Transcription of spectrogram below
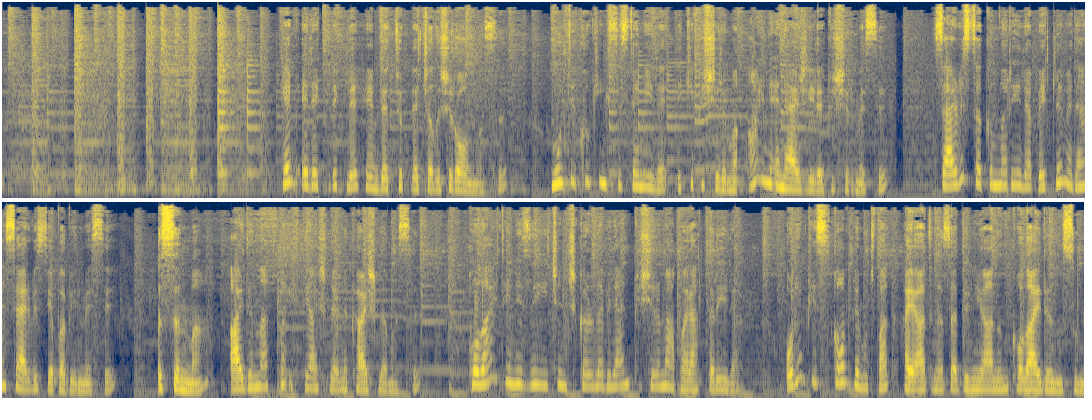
hem elektrikli hem de tüple çalışır olması, multi cooking sistemiyle iki pişirimi aynı enerjiyle pişirmesi, servis takımlarıyla beklemeden servis yapabilmesi, ısınma, aydınlatma ihtiyaçlarını karşılaması, kolay temizliği için çıkarılabilen pişirme aparatlarıyla Olympus Komple Mutfak hayatınıza dünyanın kolaylığını sunuyor.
